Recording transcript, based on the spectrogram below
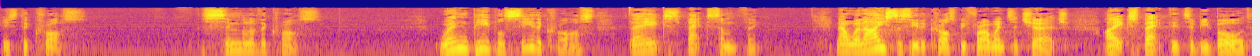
is the cross. The symbol of the cross. When people see the cross, they expect something. Now, when I used to see the cross before I went to church, I expected to be bored.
